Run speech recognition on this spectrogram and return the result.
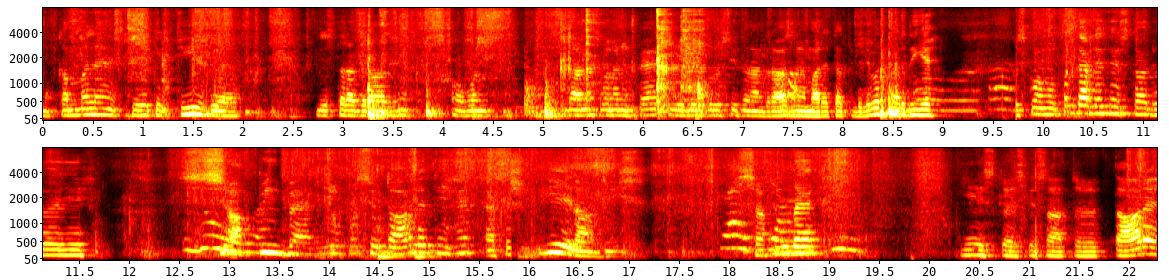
मुकम्मल हैं। इसकी एक एक चीज़ जो है, जिस तरह दराज में ओवन दानस वाला ने पैक किए, बिल्कुल उसी तरह दराज में हमारे तक डिलीवर कर दी है। इसको हम ओपन कर लेते हैं, इसका जो है ये शॉपिंग बैग ये ऊपर से उतार लेते हैं। ऐसे ये शॉपिंग बैग ये इसका, इसके साथ तार है।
